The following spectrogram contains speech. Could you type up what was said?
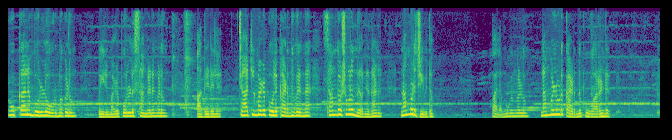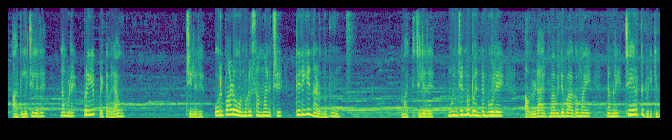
പൂക്കാലം പോലുള്ള ഓർമ്മകളും പെരുമഴ പോലുള്ള സങ്കടങ്ങളും അതിനിടയിൽ ചാറ്റൽ മഴ പോലെ കടന്നു വരുന്ന സന്തോഷങ്ങളും നിറഞ്ഞതാണ് നമ്മുടെ ജീവിതം. പല മുഖങ്ങളും നമ്മളിലൂടെ കടന്നു പോവാറുണ്ട്. അതിൽ ചിലർ നമ്മുടെ പ്രിയപ്പെട്ടവരാവും. ചിലർ ഒരുപാട് ഓർമ്മകൾ സമ്മാനിച്ച് തിരികെ നടന്നു പോവും. മറ്റു ചിലർ മുൻജന്മ ബന്ധം പോലെ അവരുടെ ആത്മാവിന്റെ ഭാഗമായി നമ്മളെ ചേർത്ത് പിടിക്കും.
